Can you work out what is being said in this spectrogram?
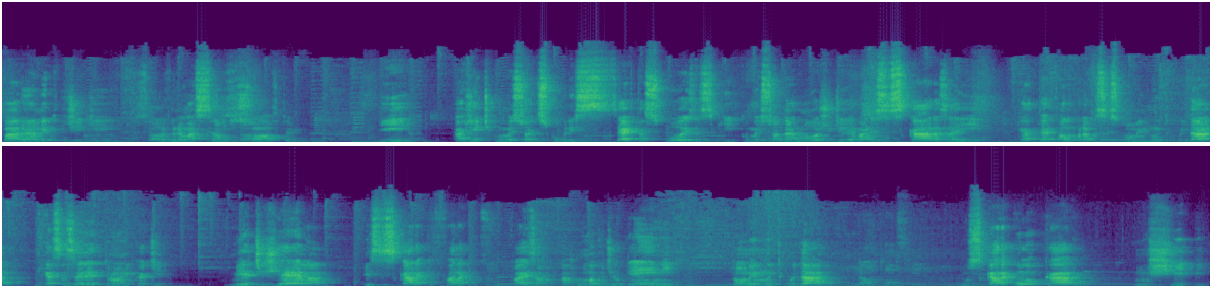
parâmetro de, de programação, de software. E a gente começou a descobrir certas coisas que começou a dar nojo de levar esses caras aí, que até falo para vocês tomem muito cuidado, que essas eletrônicas de meia tigela, esses caras que fala que faz arruma videogame, tomem muito cuidado. Não confie. Os caras colocaram um chip,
